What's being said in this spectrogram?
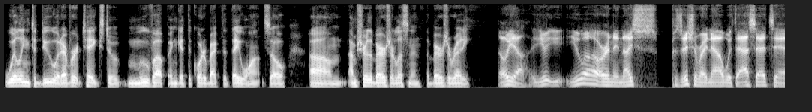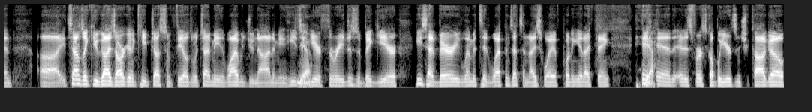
willing to do whatever it takes to move up and get the quarterback that they want. So um, I'm sure the Bears are listening. The Bears are ready. Oh yeah, you you, you uh, are in a nice position right now with assets, and uh, it sounds like you guys are going to keep Justin Fields. Which I mean, why would you not? I mean, he's Yeah. in year three. This is a big year. He's had very limited weapons. That's a nice way of putting it, I think. Yeah. and in his first couple years in Chicago,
